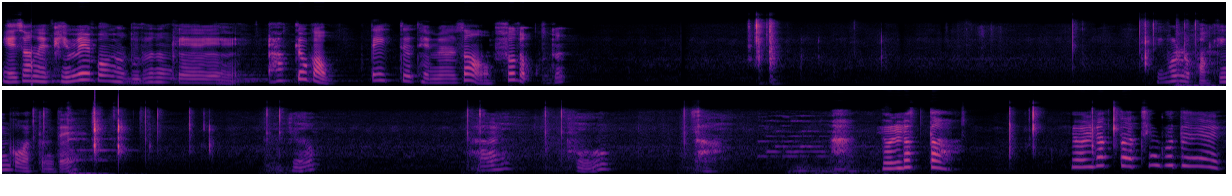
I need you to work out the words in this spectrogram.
예전에 비밀번호 누르는 게 학교가 업데이트 되면서 없어졌거든? 이걸로 바뀐 것 같던데. 6, 8, 9, 4. 열렸다. 열렸다, 친구들.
